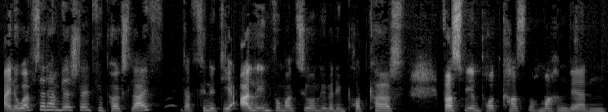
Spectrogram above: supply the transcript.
eine Website haben wir erstellt für Perks Live. Da findet ihr alle Informationen über den Podcast, was wir im Podcast noch machen werden.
